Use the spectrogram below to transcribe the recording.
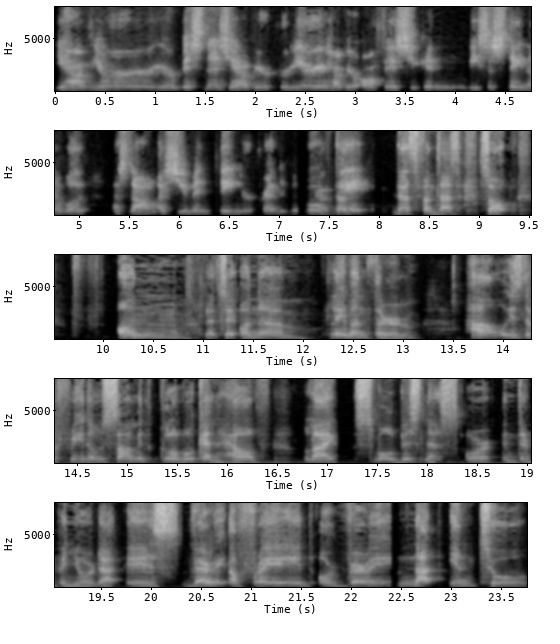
you have your your business you have your career you have your office you can be sustainable as long as you maintain your credibility. Oh, that, that's fantastic. So, on let's say on um, layman term, how is the Freedom Summit Global can help like small business or entrepreneur that is very afraid or very not into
